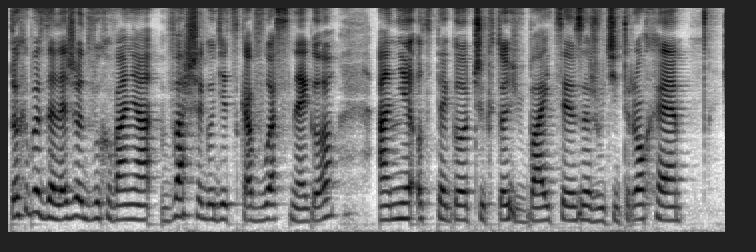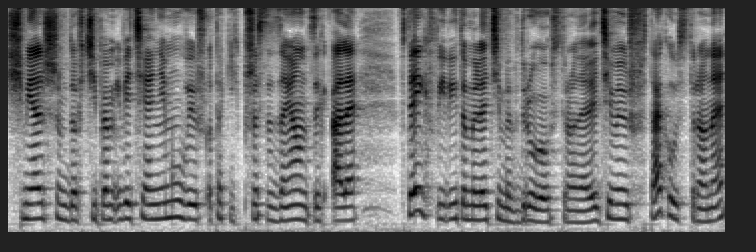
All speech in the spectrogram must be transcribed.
to chyba zależy od wychowania waszego dziecka własnego, a nie od tego, czy ktoś w bajce zarzuci trochę śmielszym dowcipem. I wiecie, ja nie mówię już o takich przesadzających, ale w tej chwili to my lecimy w drugą stronę. Lecimy już w taką stronę,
